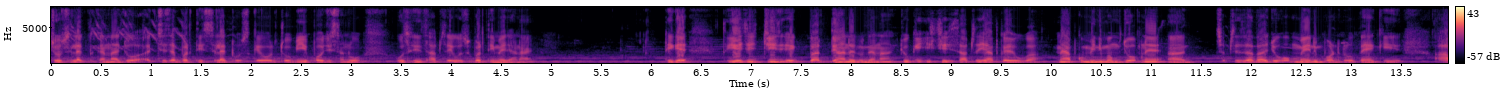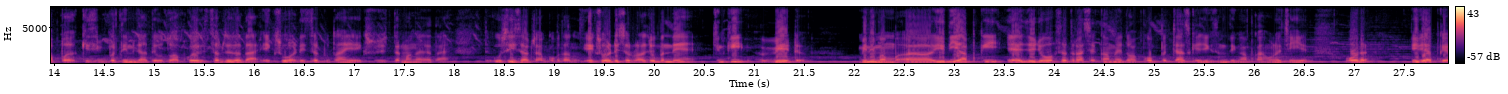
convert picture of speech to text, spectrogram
जो सिलेक्ट करना, जो अच्छे से भर्ती सिलेक्ट हो सके और जो भी पोजिशन हो, उस हिसाब से उस भर्ती में जाना है। ठीक है? तो ये चीज़ चीज़ एक बार ध्यान रख देना, क्योंकि इसके हिसाब से ही आपका होगा। मैं आपको मिनिमम जो अपने सबसे ज़्यादा जो मेन इंपॉर्टेंट होते हैं कि आप किसी भी भर्ती में जाते हो तो आपको सबसे ज़्यादा एक सौ अड़सठ होता है एक सौ सत्तर मांगा जाता है। तो उसी हिसाब से आपको बता दूँ, एक सौ अड़सठ वाले जो बंदे हैं, जिनकी वेट मिनिमम यदि आपकी एज जो सत्रह से कम है तो आपको पचास के जी की समथिंग आपका होना चाहिए। और यदि आपके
